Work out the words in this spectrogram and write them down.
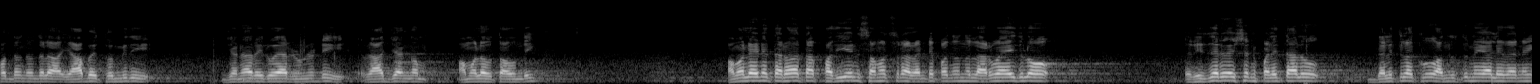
పంతొమ్మిది వందల యాభై తొమ్మిది జనవరి ఇరవై ఆరు నుండి రాజ్యాంగం అమలవుతూ ఉంది. అమలైన తర్వాత పదిహేను సంవత్సరాలు అంటే పంతొమ్మిది వందల అరవై ఐదులో రిజర్వేషన్ ఫలితాలు దళితులకు అందుతున్నాయా లేదని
